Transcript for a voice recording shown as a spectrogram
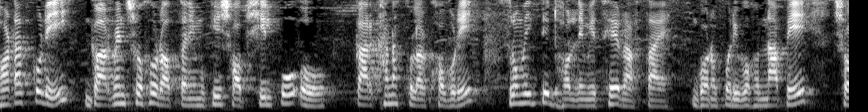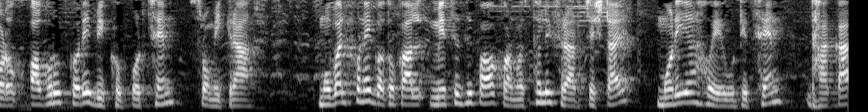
হঠাৎ করেই গার্মেন্টস সহ রপ্তানিমুখী সব শিল্প ও কারখানা খোলার খবরে শ্রমিকদের ঢল নেমেছে রাস্তায়। গণপরিবহন না পেয়ে সড়ক অবরোধ করে বিক্ষোভ করছেন শ্রমিকরা। মোবাইল ফোনে গতকাল মেসেজে পাওয়া কর্মস্থলে ফেরার চেষ্টায় মরিয়া হয়ে উঠেছেন ঢাকা,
